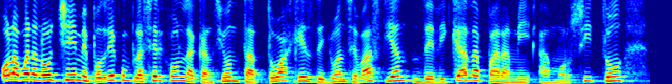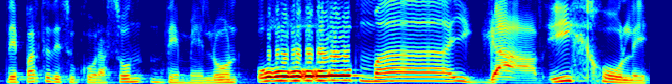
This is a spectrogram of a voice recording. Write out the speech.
Hola, buena noche. Me podría complacer con la canción Tatuajes de Joan Sebastián, dedicada para mi amorcito de parte de su corazón de melón. Oh my God. Híjole.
